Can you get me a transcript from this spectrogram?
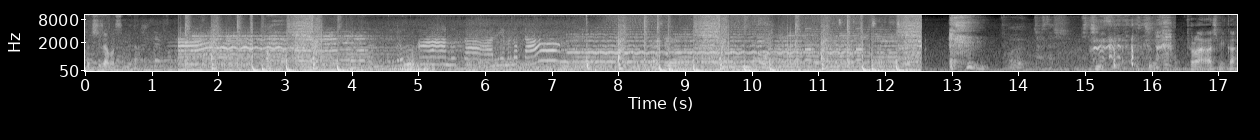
택시 잡았습니다. 결혼 안 하십니까?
